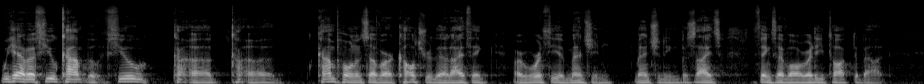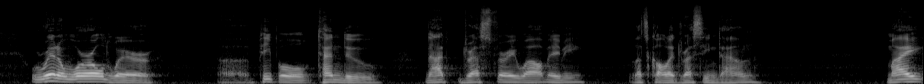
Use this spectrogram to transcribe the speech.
We have a few, comp- few uh, uh, components of our culture that I think are worthy of mention, mentioning, besides the things I've already talked about. We're in a world where people tend to not dress very well, maybe. Let's call it dressing down. My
